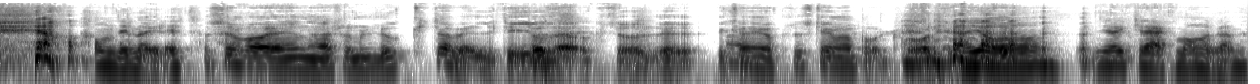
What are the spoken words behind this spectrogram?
ja. Om det är möjligt. Och sen var det en här som luktar väldigt illa också. Det, det kan ju också skrämma bort folk. Ja, ja jag är kräkmagen.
